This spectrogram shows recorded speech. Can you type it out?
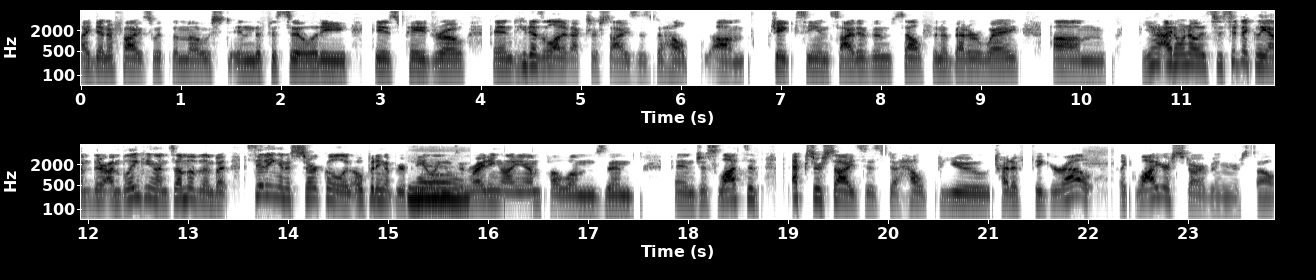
identifies with the most in the facility is Pedro, and he does a lot of exercises to help um, Jake see inside of himself in a better way. Um, yeah, I don't know specifically. I'm there. I'm blanking on some of them, but sitting in a circle and opening up your feelings Yeah. and writing I am poems and and just lots of exercises to help you try to figure out like why you're starving yourself.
